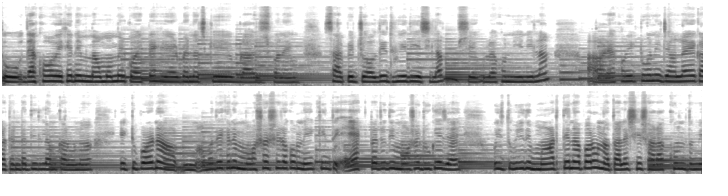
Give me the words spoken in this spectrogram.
তো দেখো, এখানে মামামের কয়েকটা হেয়ার ব্যান্ড আজকে ব্রাশ মানে সার্ফের জল দিয়ে ধুয়ে দিয়েছিলাম, সেগুলো এখন নিয়ে নিলাম। আর এখন একটুখানি জানলায় কার্টেনটা দিলাম কারণ একটু পরে না আমাদের এখানে মশা সেরকম নেই, কিন্তু একটা যদি মশা ঢুকে যায়, ওই তুমি যদি মারতে না পারো না, তাহলে সে সারাক্ষণ তুমি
